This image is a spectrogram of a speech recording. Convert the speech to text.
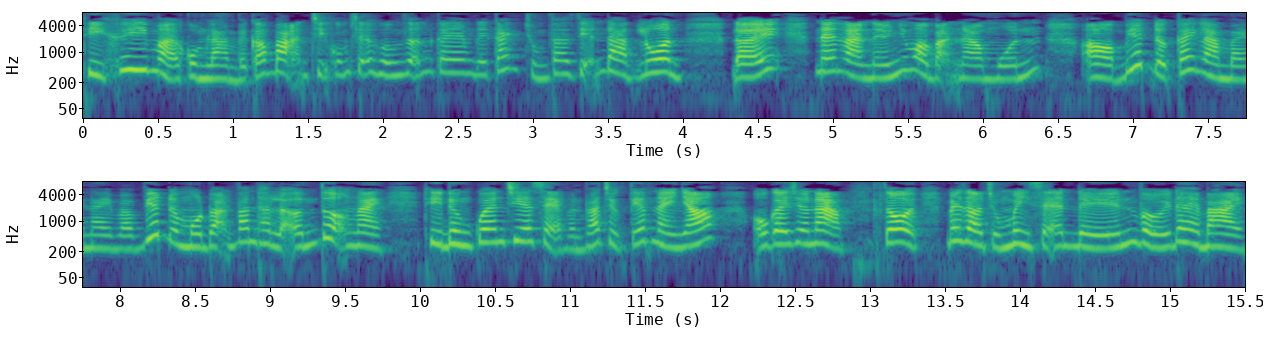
thì khi mà cùng làm với các bạn Chị cũng sẽ hướng dẫn các em cái cách chúng ta diễn đạt luôn. Đấy Nên là nếu như mà bạn nào muốn uh, biết được cách làm bài này Và viết được một đoạn văn thật là ấn tượng này Thì đừng quên chia sẻ phần phát trực tiếp này nhá. Ok chưa nào? Rồi bây giờ chúng mình sẽ đến với đề bài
